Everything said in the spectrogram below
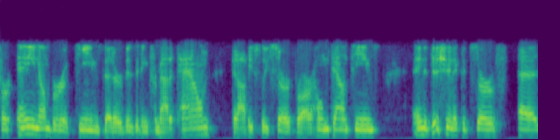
for any number of teams that are visiting from out of town. Could obviously serve for our hometown teams. In addition, it could serve as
